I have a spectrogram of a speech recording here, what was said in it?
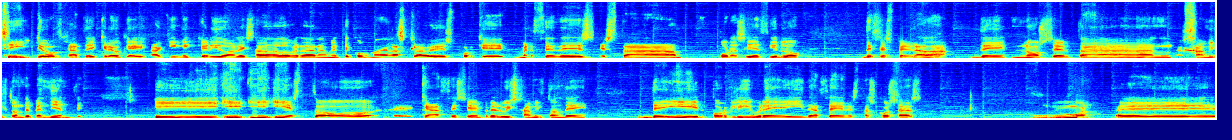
Sí, yo fíjate, creo que aquí mi querido Alex ha dado verdaderamente con una de las claves porque Mercedes está por así decirlo, desesperada de no ser tan Hamilton dependiente. Y, esto eh, que hace siempre Luis Hamilton de, ir por libre y de hacer estas cosas, mm, bueno, eh,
